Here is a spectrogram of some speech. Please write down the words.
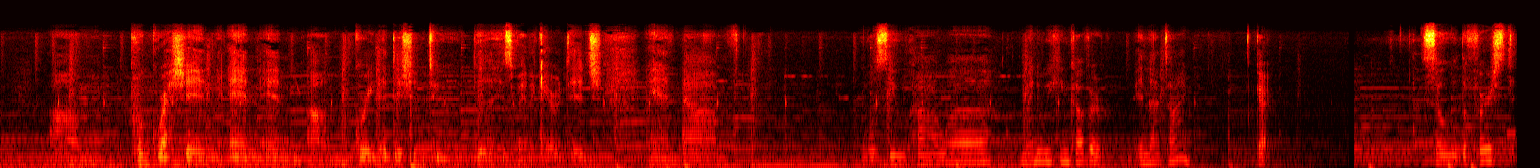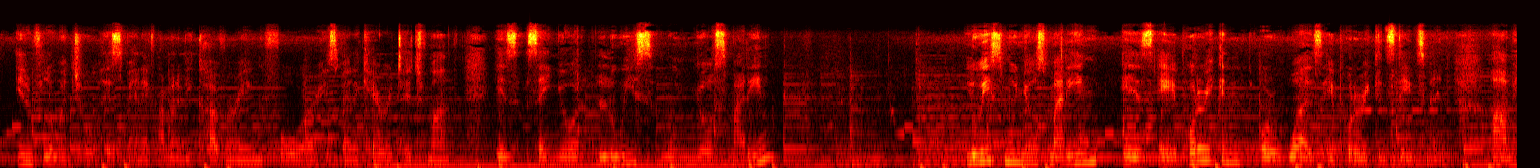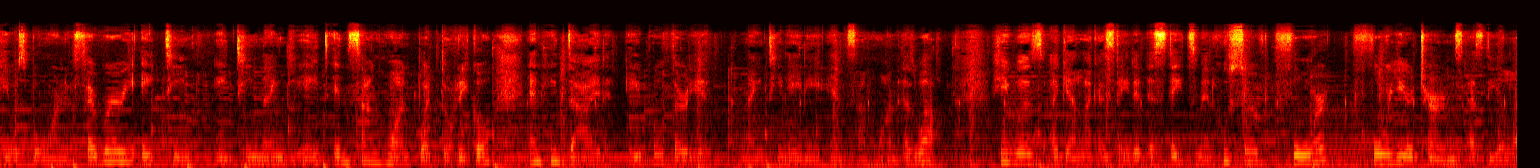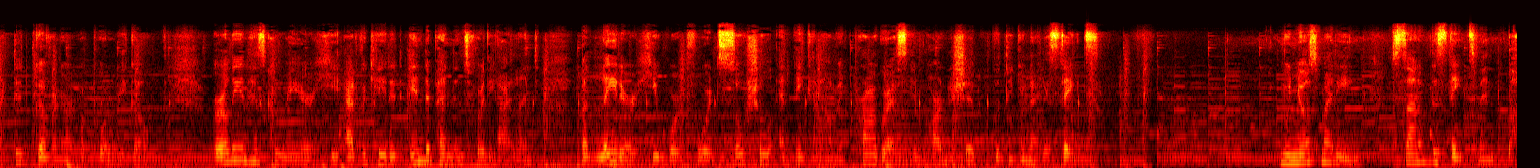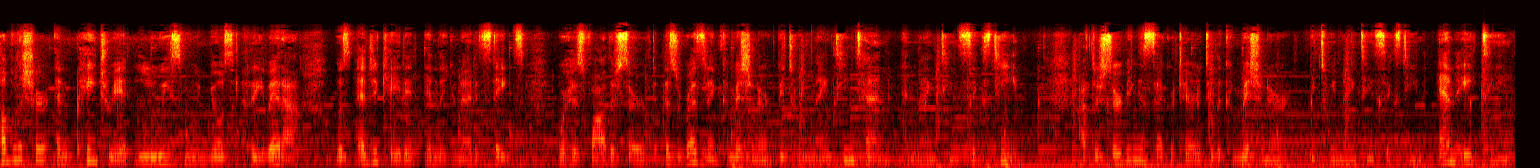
um, progression and, and um, great addition to the Hispanic heritage. And um, we'll see how uh, many we can cover in that time. Okay. So, the first influential Hispanic I'm going to be covering for Hispanic Heritage Month is Senor Luis Munoz Marin Luis Munoz Marin is a Puerto Rican, or was a Puerto Rican statesman. Um, he was born February 18, 1898, in San Juan, Puerto Rico, and he died April 30th, 1980, in San Juan as well. He was, again, like I stated, a statesman who served four four year terms as the elected governor of Puerto Rico. Early in his career, he advocated independence for the island, but later he worked for its social and economic progress in partnership with the United States. Munoz Marin son of the statesman, publisher, and patriot Luis Munoz Rivera, was educated in the United States, where his father served as resident commissioner between 1910 and 1916. After serving as secretary to the commissioner between 1916 and 18,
